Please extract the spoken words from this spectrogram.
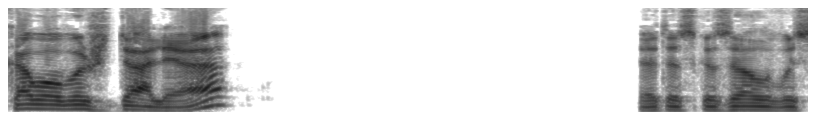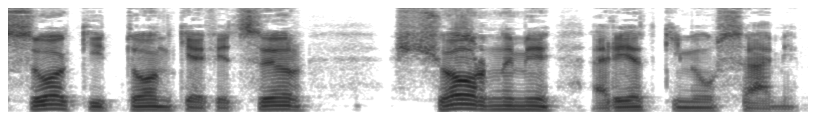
кого вы ждали, а? Это сказал высокий, тонкий офицер с черными редкими усами.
